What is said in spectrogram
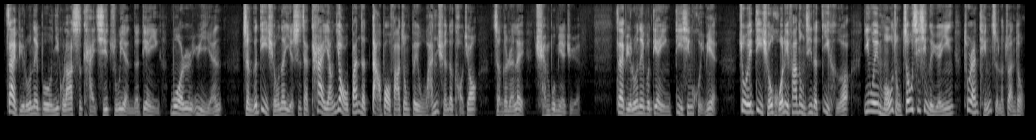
再比如那部尼古拉斯凯奇主演的电影《末日预言》，整个地球呢也是在太阳耀斑的大爆发中被完全的烤焦，整个人类全部灭绝。再比如那部电影《地心毁灭》，作为地球活力发动机的地核，因为某种周期性的原因突然停止了转动。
